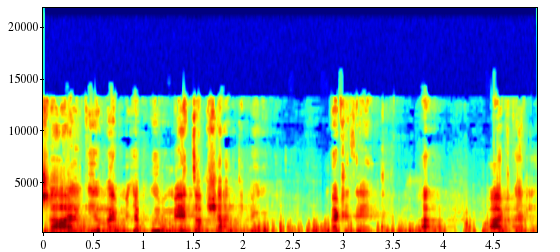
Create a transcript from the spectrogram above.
साल की उम्र में जब गुरु मिले, तब शांति मिली। भटकते अब पाठ कर ले।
